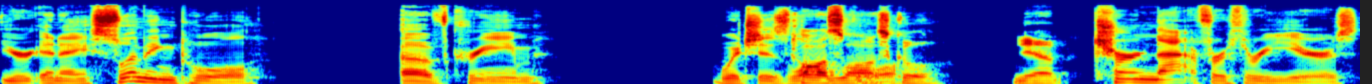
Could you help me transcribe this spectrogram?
you're in a swimming pool of cream, which is law school. law school. Yep. churn that for three years.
